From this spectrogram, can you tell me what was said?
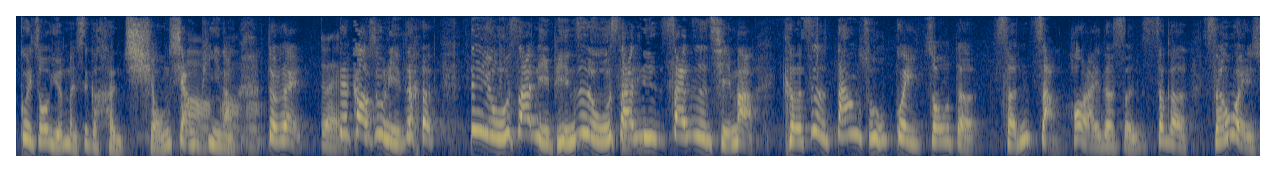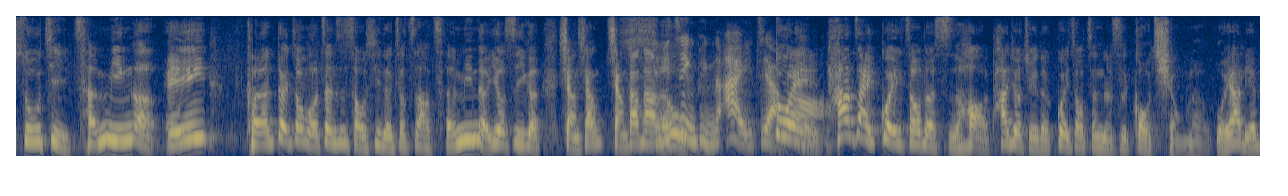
贵州原本是个很穷乡僻壤，对不对？对。就告诉你，这个地无三里，平日无三三日晴嘛。可是当初贵州的省长，后来的省这个省委书记陈明尔，哎。可能对中国政治熟悉的就知道，陈明的又是一个想想想当大习近平的爱将。对，他在贵州的时候，他就觉得贵州真的是够穷了，我要连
